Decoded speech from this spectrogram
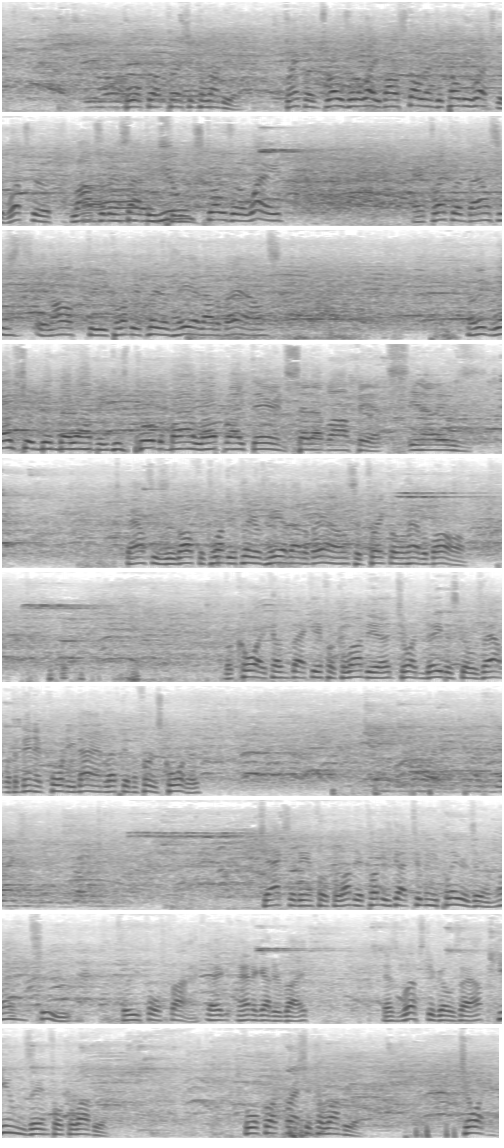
Full court pressure, Columbia. Franklin throws it away. Ball stolen to Kobe Webster. Webster lobs it inside to Humes, throws it away. And Franklin bounces it off the Columbia player's head out of bounds. I think Webster would have been better off he just pulled the ball up right there and set up offense. You know, it was Bounces it off the Columbia player's head out of bounds, and Franklin will have a ball. McCoy comes back in for Columbia. Jordan Davis goes out with a minute 49 left in the first quarter. Jackson in for Columbia. Columbia's got too many players in. One, two, three, four, five. And they got it right. As Webster goes out, Humes in for Columbia. Full court pressure, Columbia. Jordan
